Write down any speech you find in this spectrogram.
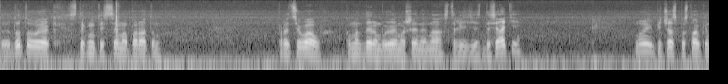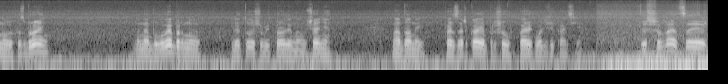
До того, як стикнутися з цим апаратом, працював командиром бойової машини на стрілі 10 Ну і під час поставки нових озброєнь мене було вибрано для того, щоб відправити на навчання на даний ПЗРК. Я прийшов в перекваліфікації. ДШВ це як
